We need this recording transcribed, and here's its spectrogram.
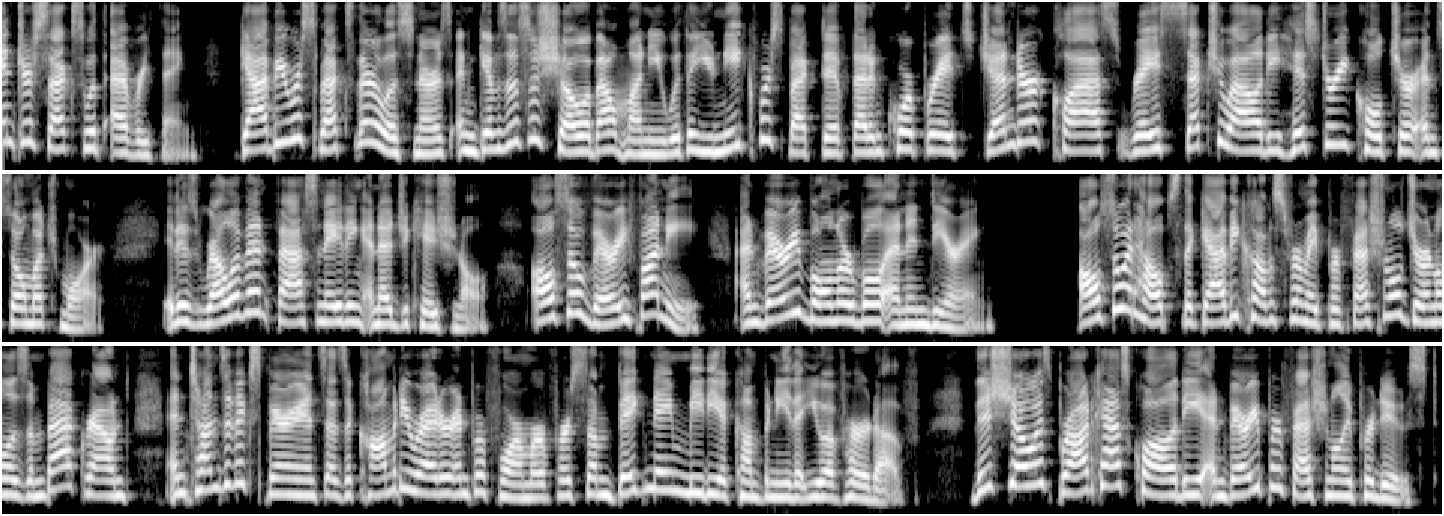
intersects with everything. Gaby respects their listeners and gives us a show about money with a unique perspective that incorporates gender, class, race, sexuality, history, culture, and so much more. It is relevant, fascinating, and educational. Also, very funny, and very vulnerable and endearing. Also, it helps that Gaby comes from a professional journalism background and tons of experience as a comedy writer and performer for some big name media company that you have heard of. This show is broadcast quality and very professionally produced.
